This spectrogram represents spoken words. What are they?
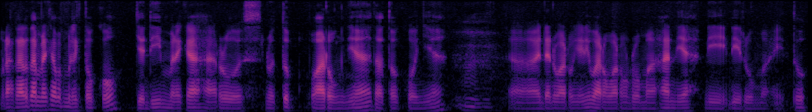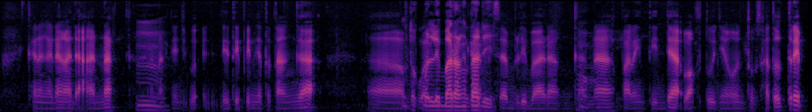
Rata-rata mereka pemilik toko jadi mereka harus nutup warungnya atau tokonya. Eh, dan warungnya ini warung-warung rumahan ya di di rumah itu. Kadang-kadang ada anak anaknya juga dititipin ke tetangga eh, Untuk beli barang tadi? bisa beli barang. Karena paling tidak waktunya untuk satu trip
